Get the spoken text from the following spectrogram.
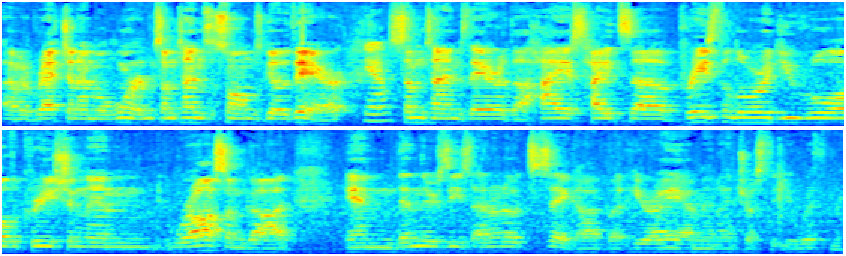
I'm a wretch and I'm a worm. Sometimes the psalms go there. Yeah. Sometimes they are the highest heights of praise the Lord, you rule all the creation, and we're awesome, God. And then there's these I don't know what to say, God, but here I am, and I trust that you're with me.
